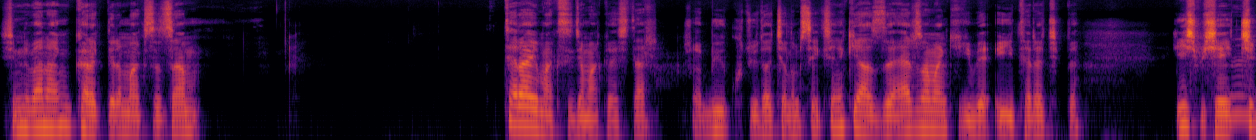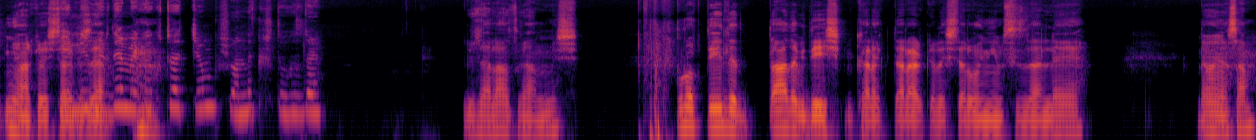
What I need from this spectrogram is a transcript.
Şimdi ben hangi karakteri maxlasam? Tera'yı maxlayacağım arkadaşlar. Şöyle büyük kutuyu da açalım. 82 yazdı. Her zamanki gibi iyi Tera çıktı. Hiçbir şey Evet. çıkmıyor arkadaşlar bize. 51'de mega kutu açacağım. Şu anda 49'dayım. Güzel az kalmış. Brock değil de daha da bir değişik bir karakter arkadaşlar oynayayım sizlerle. Ne oynasam?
